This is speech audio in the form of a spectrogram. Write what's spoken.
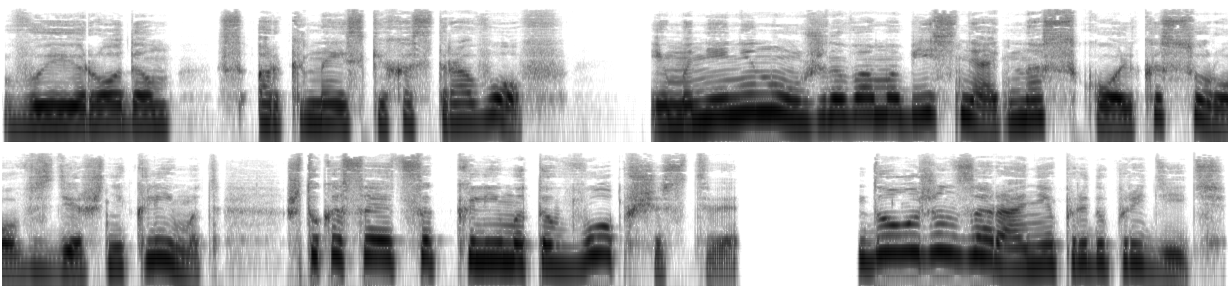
Вы родом с Аркнейских островов, и мне не нужно вам объяснять, насколько суров здешний климат. Что касается климата в обществе, должен заранее предупредить.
